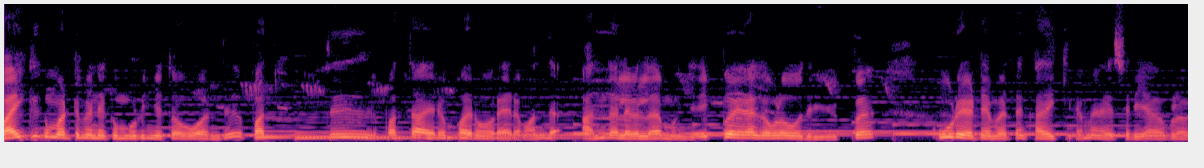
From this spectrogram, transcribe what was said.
பைக்குக்கு மட்டும் எனக்கு முடிஞ்ச தொகை வந்து பத்து பத்தாயிரம் பதினோராயிரம். அந்த அந்த லெவலில் தான் முடிஞ்சது. இப்போ எனக்கு எவ்வளோ தெரியும் இப்போ கூட டைம் தான் கதைக்கிறமே. எனக்கு சரியாக எவ்வளோ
